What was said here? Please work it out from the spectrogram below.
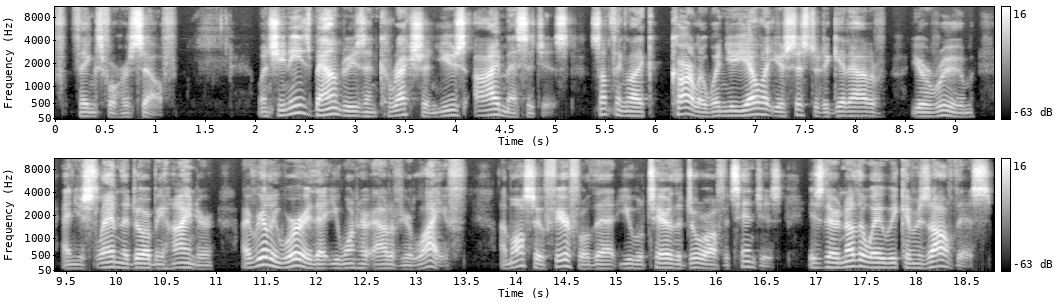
f- things for herself. When she needs boundaries and correction, use I messages. Something like, Carla, when you yell at your sister to get out of your room and you slam the door behind her, I really worry that you want her out of your life. I'm also fearful that you will tear the door off its hinges. Is there another way we can resolve this?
